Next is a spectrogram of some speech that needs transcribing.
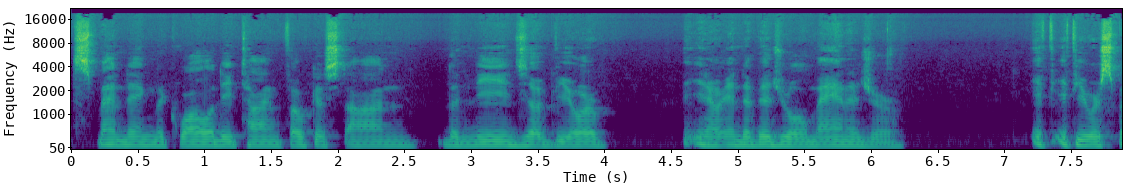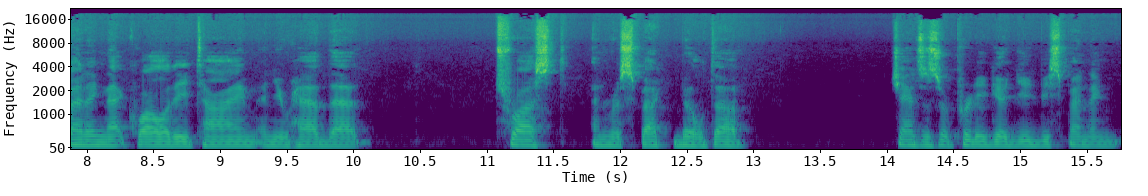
spending the quality time focused on the needs of your you know individual manager. If, if you were spending that quality time and you had that trust and respect built up chances are pretty good you'd be spending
